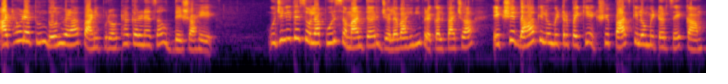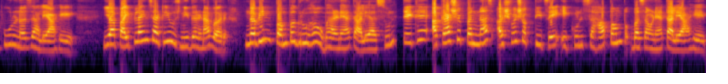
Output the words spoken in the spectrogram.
आठवड्यातून दोन वेळा पाणी पुरवठा करण्याचा उद्देश आहे. उजनी ते सोलापूर समांतर जलवाहिनी प्रकल्पाच्या एकशे दहा किलोमीटरपैकी एकशे पाच किलोमीटरचे काम पूर्ण झाले आहे. या पाईपलाईनसाठी उजनी धरणावर नवीन पंपगृह उभारण्यात आले असून तेथे अकराशे पन्नास अश्वशक्तीचे एकूण सहा पंप बसवण्यात आले आहेत.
